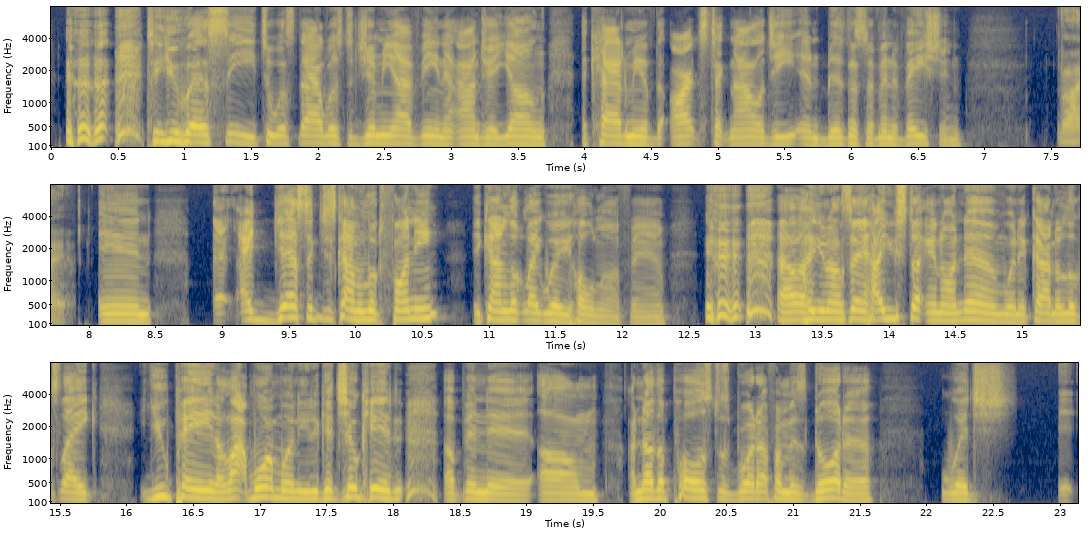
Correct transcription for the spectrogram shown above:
to USC to establish the Jimmy Iovine and Andre Young Academy of the Arts, Technology, and Business of Innovation. Right. And I guess it just kind of looked funny it kind of looked like, wait, hold on, fam. uh, you know what I'm saying? How you stunting on them when it kind of looks like you paid a lot more money to get your kid up in there. Um, another post was brought up from his daughter, which, it,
